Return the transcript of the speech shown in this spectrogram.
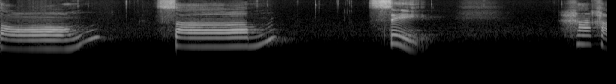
สองสามสี่ 5 ค่ะ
